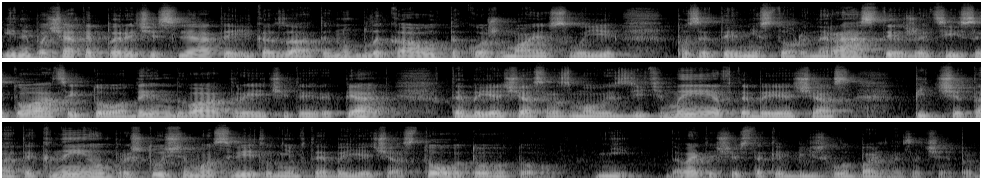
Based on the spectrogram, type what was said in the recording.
І не почати перечисляти і казати, ну, блекаут також має свої позитивні сторони. Раз ти вже в цій ситуації, то один, два, три, чотири, п'ять. В тебе є час розмови з дітьми, в тебе є час підчитати книгу при штучному освітленні, в тебе є час того, того, того. Ні. Давайте щось таке більш глобальне зачепимо.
